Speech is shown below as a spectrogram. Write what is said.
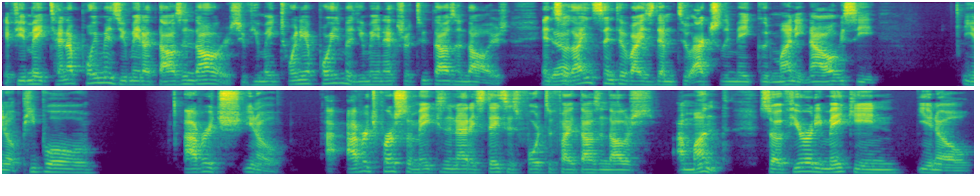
if you made 10 appointments, you made a thousand dollars. If you made 20 appointments, you made an extra two thousand dollars. And yeah. so that incentivized them to actually make good money. Now, obviously, you know, people average, you know, average person making in the United States is four to five thousand dollars a month. So if you're already making, you know,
